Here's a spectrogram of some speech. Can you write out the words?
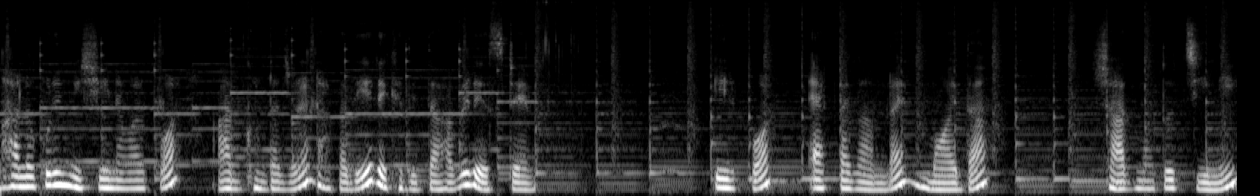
ভালো করে মিশিয়ে নেওয়ার পর আধ ঘণ্টা জোরে ঢাকা দিয়ে রেখে দিতে হবে রেস্টে। এরপর একটা গামলায় ময়দা স্বাদ মতো চিনি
